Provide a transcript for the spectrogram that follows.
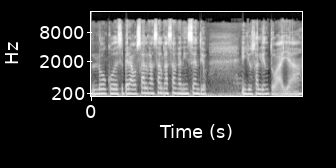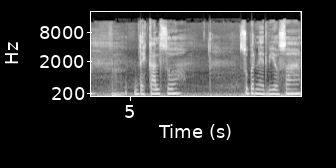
loco, desesperado, salgan, salgan, salgan, incendio. Y yo salí en toalla, descalzo, súper nerviosa.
